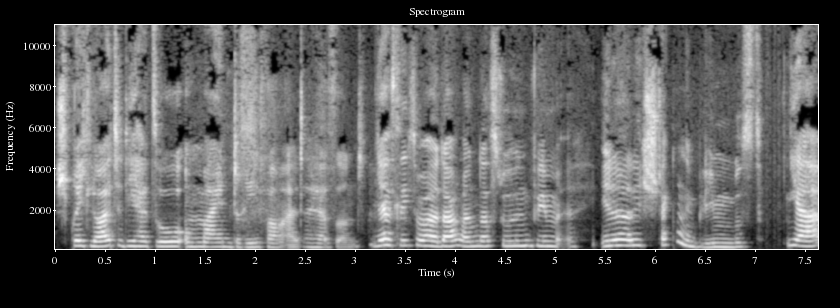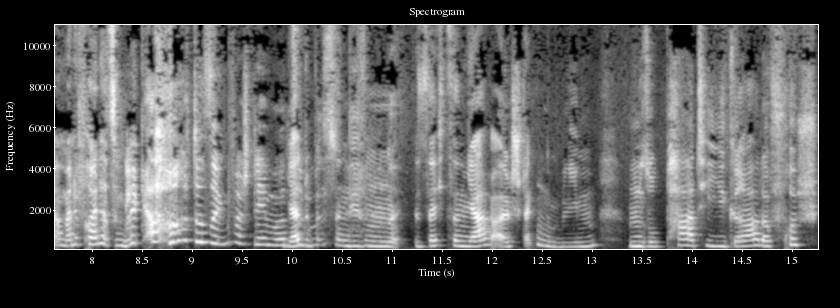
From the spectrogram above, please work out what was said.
Sprich Leute, die halt so um meinen Dreh vom Alter her sind. Ja, es liegt aber daran, dass du irgendwie innerlich stecken geblieben bist. Ja, meine Freunde zum Glück auch, deswegen verstehen wir uns. Ja, du bist in diesen 16 Jahre alt stecken geblieben. So Party, gerade frisch,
